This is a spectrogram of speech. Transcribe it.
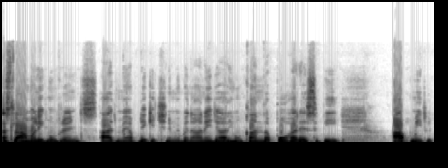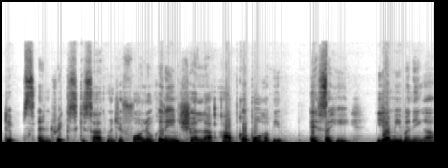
अस्सलाम वालेकुम फ्रेंड्स आज मैं अपने किचन में बनाने जा रही हूँ कांदा पोहा रेसिपी आप मेरी टिप्स एंड ट्रिक्स के साथ मुझे फॉलो करें, इंशाल्लाह आपका पोहा भी ऐसा ही यमी बनेगा।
